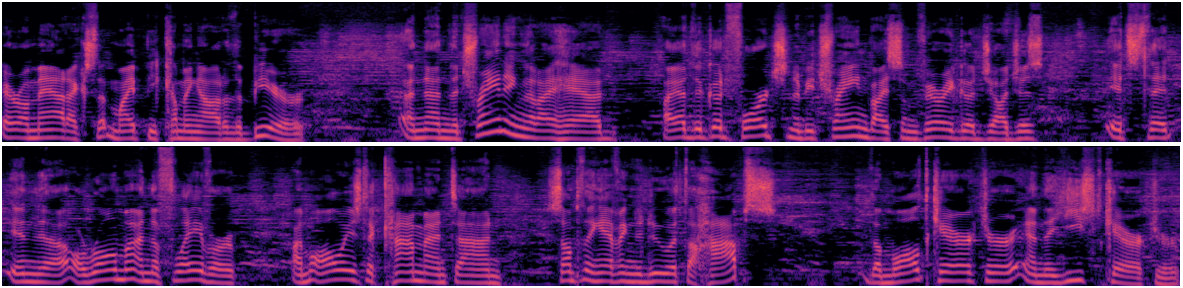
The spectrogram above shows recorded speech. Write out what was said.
aromatics that might be coming out of the beer. And then the training that I had, I had the good fortune to be trained by some very good judges. It's that in the aroma and the flavor, I'm always to comment on something having to do with the hops, the malt character, and the yeast character.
